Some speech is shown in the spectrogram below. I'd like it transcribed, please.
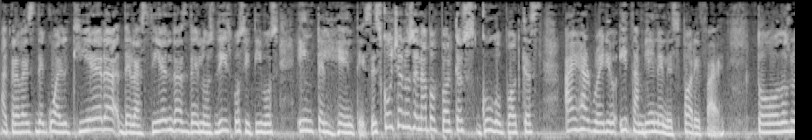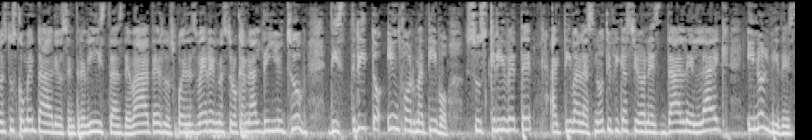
a través de cualquiera de las tiendas de los dispositivos inteligentes. Escúchanos en Apple Podcasts, Google Podcasts, iHeartRadio y también en Spotify. Todos nuestros comentarios, entrevistas, debates los puedes ver en nuestro canal de YouTube, Distrito Informativo. Suscríbete, activa las notificaciones, dale like y no olvides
